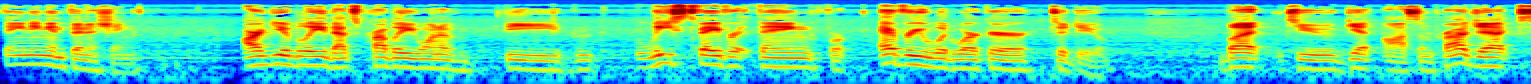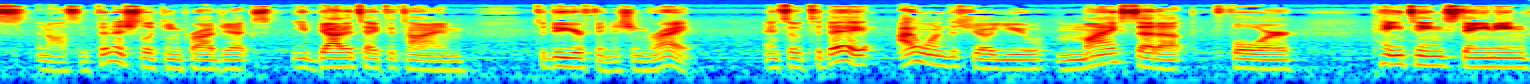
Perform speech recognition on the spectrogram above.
Staining and finishing. Arguably, that's probably one of the least favorite thing for every woodworker to do. But to get awesome projects and awesome finished looking projects, you've got to take the time to do your finishing right. And so today I wanted to show you my setup for painting, staining,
